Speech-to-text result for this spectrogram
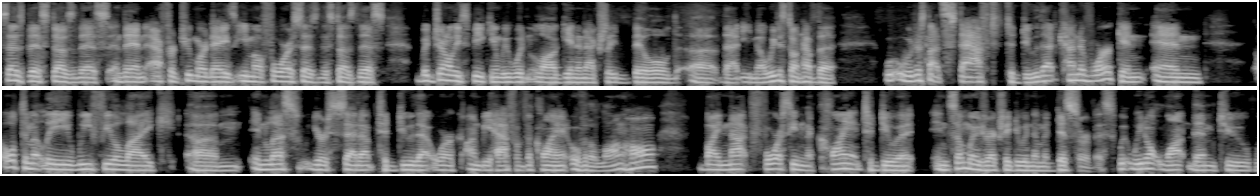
says this, does this, and then after two more days, email four says this, does this. But generally speaking, we wouldn't log in and actually build uh, that email. We just don't have the we're just not staffed to do that kind of work and and ultimately we feel like um, unless you're set up to do that work on behalf of the client over the long haul by not forcing the client to do it in some ways you're actually doing them a disservice we, we don't want them to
